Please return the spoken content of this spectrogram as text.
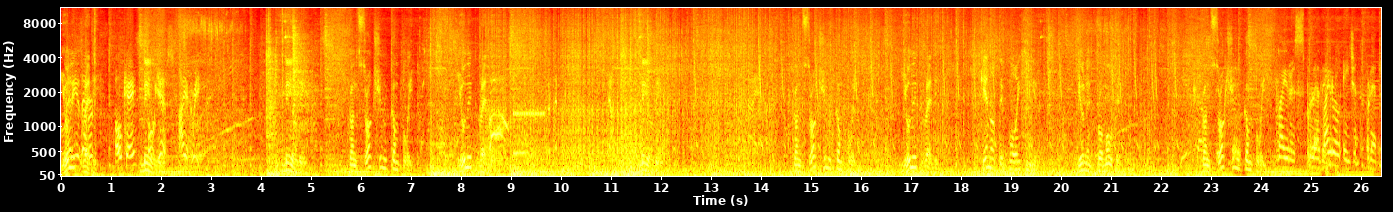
Unit ready. Okay. Oh yes, I agree. Building. Construction complete. Unit ready. Building. Construction complete. Unit ready. Cannot deploy here. Unit promoted. Construction complete. Virus spreading. Viral agent ready.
